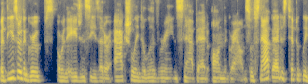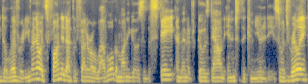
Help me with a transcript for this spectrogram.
but these are the groups or the agencies that are actually delivering SNAP-Ed on the ground. So SNAP-Ed is typically delivered, even though it's funded at the federal level, the money goes to the state and then it goes down into the community. So it's really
